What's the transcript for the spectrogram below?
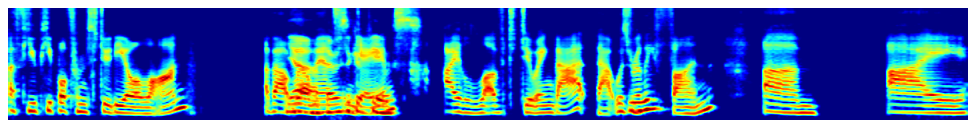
a few people from Studio Alon about yeah, romance and games. piece. I loved doing that. That was really Mm-hmm. fun. Um, I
